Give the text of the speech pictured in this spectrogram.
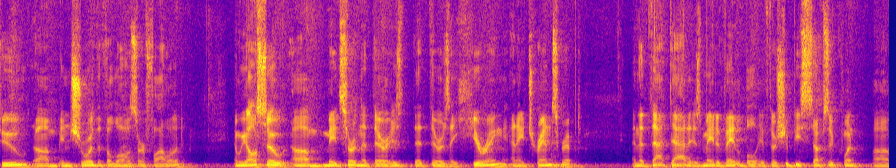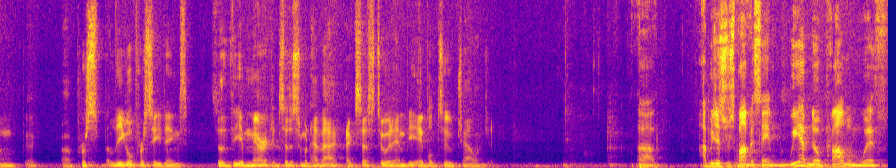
to um, ensure that the laws are followed. And we also um, made certain that there is that there is a hearing and a transcript, and that that data is made available if there should be subsequent um, uh, pros- legal proceedings, so that the American citizen would have ac- access to it and be able to challenge it. Uh, I would just respond by saying, we have no problem with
